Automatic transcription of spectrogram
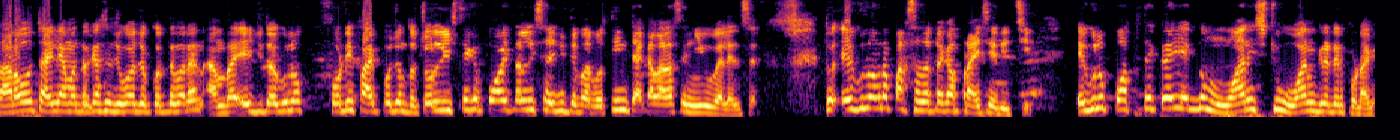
তারাও চাইলে আমাদের কাছে যোগাযোগ করতে পারেন। আমরা এই জুতাগুলো ফোর্টি ফাইভ পর্যন্ত, চল্লিশ থেকে পঁয়তাল্লিশ সাইজ দিতে পারব। তিনটা কালার আছে নিউ ব্যালেন্সের তো এগুলো আমরা পাঁচ হাজার টাকা প্রাইসে দিচ্ছি। এগুলো প্রত্যেকটাই একদম ওয়ান ইস টু ওয়ান গ্রেডের প্রোডাক্ট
